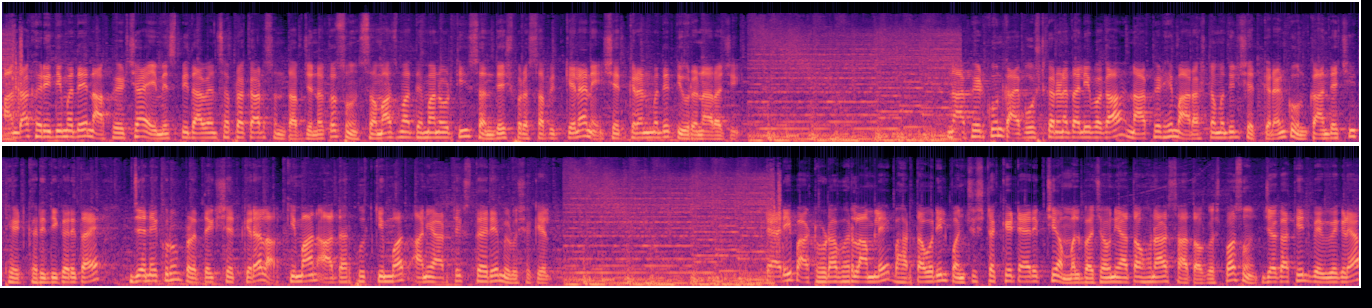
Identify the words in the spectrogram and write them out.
कांदा खरेदीमध्ये नाफेडच्या एम एस पी दाव्यांचा प्रकार संतापजनक असून समाज माध्यमांवरती संदेश प्रस्थापित केल्याने शेतकऱ्यांमध्ये तीव्र नाराजी. नाफेडकडून काय पोस्ट करण्यात आली बघा? नाफेड हे महाराष्ट्रामधील शेतकऱ्यांकडून कांद्याची थेट खरेदी करीत आहे जेणेकरून प्रत्येक शेतकऱ्याला किमान आधारभूत किंमत आणि आर्थिक स्थैर्य मिळू शकेल. टॅरिफ आठवडाभर लांबले. भारतावरील पंचवीस टक्के टॅरिफची अंमलबजावणी आता होणार सात ऑगस्टपासून जगातील वेगवेगळ्या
